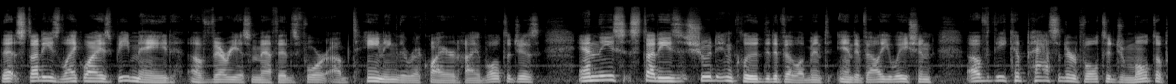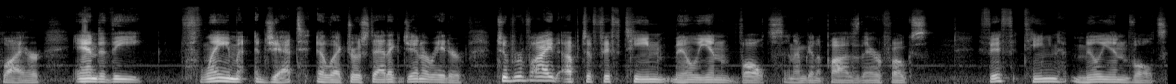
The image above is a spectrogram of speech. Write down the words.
that studies likewise be made of various methods for obtaining the required high voltages, and these studies should include the development and evaluation of the capacitor voltage multiplier and the flame jet electrostatic generator to provide up to 15 million volts. And I'm going to pause there, folks. 15 million volts.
